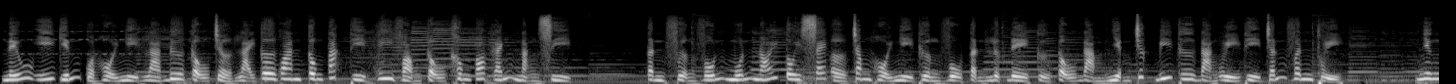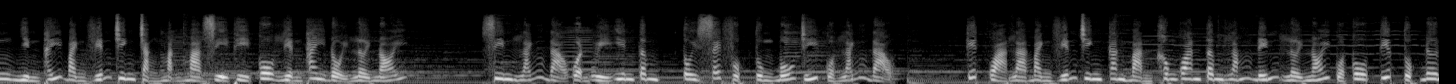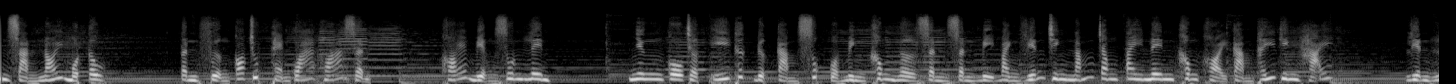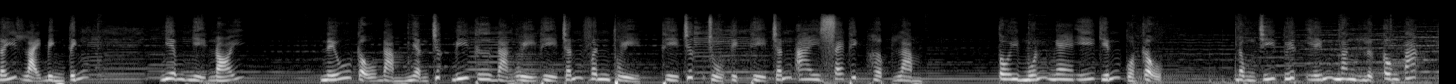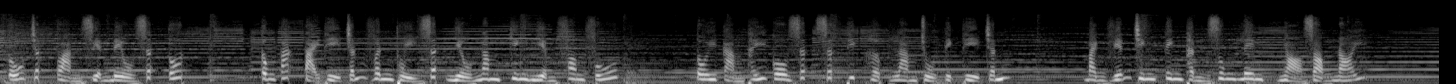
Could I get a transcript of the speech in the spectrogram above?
Nếu ý kiến của hội nghị là đưa cậu trở lại cơ quan công tác thì hy vọng cậu không có gánh nặng gì. Tần Phượng vốn muốn nói tôi sẽ ở trong hội nghị thường vụ tận lực đề cử cậu đảm nhiệm chức bí thư đảng ủy thị trấn Vân Thủy. Nhưng nhìn thấy Bành Viễn Trinh chẳng mặn mà gì thì cô liền thay đổi lời nói. Xin lãnh đạo quận ủy yên tâm, tôi sẽ phục tùng bố trí của lãnh đạo. Kết quả là Bành Viễn Trinh căn bản không quan tâm lắm đến lời nói của cô tiếp tục đơn giản nói một câu. Tần Phượng có chút thèm quá hóa giận. Khóe miệng run lên. Nhưng cô chợt ý thức được cảm xúc của mình không ngờ dần dần bị Bành Viễn Trinh nắm trong tay nên không khỏi cảm thấy kinh hãi. Liền lấy lại bình tĩnh. Nghiêm nghị nói. Nếu cậu đảm nhận chức bí thư đảng ủy thị trấn Vân Thủy, thì chức chủ tịch thị trấn ai sẽ thích hợp làm? Tôi muốn nghe ý kiến của cậu. Đồng chí Tuyết Yến năng lực công tác, tố chất toàn diện đều rất tốt. Công tác tại thị trấn Vân Thủy rất nhiều năm kinh nghiệm phong phú. Tôi cảm thấy cô rất rất thích hợp làm chủ tịch thị trấn. Bành Viễn Trinh tinh thần rung lên, nhỏ giọng nói.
